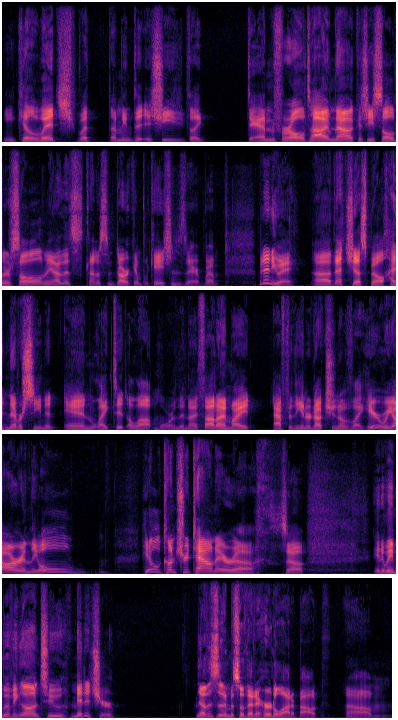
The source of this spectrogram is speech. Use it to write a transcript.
you kill a witch, but I mean, is she like damned for all time now because she sold her soul? I mean, that's kind of some dark implications there. But, but anyway, uh, that's Bell Had never seen it and liked it a lot more than I thought I might after the introduction of like, here we are in the old hill country town era. so, anyway, moving on to miniature. Now, this is an episode that I heard a lot about, um,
